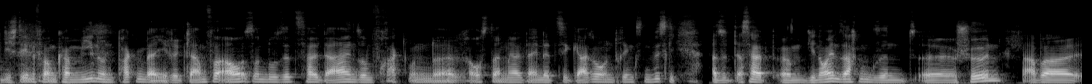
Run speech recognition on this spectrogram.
die stehen vorm Kamin und packen da ihre Klampfe aus und du sitzt halt da in so einem Frack und äh, rauchst dann halt deine Zigarre und trinkst einen Whisky. Also deshalb, ähm, die neuen Sachen sind äh, schön, aber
